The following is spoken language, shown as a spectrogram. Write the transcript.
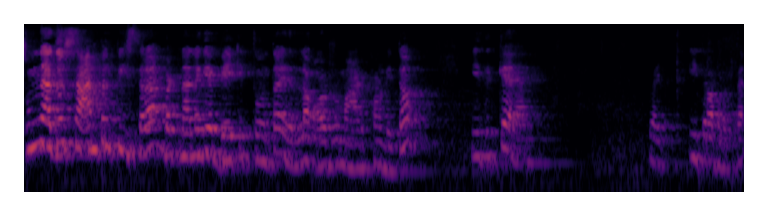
ಸುಮ್ಮನೆ ಅದು ಸ್ಯಾಂಪಲ್ ಪೀಸ್ ಥರ ಬಟ್ ನನಗೆ ಬೇಕಿತ್ತು ಅಂತ ಎಲ್ಲ ಆರ್ಡರ್ ಮಾಡ್ಕೊಂಡಿದ್ದು. ಇದಕ್ಕೆ ಲೈಕ್ ಈ ಥರ ಬರುತ್ತೆ.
